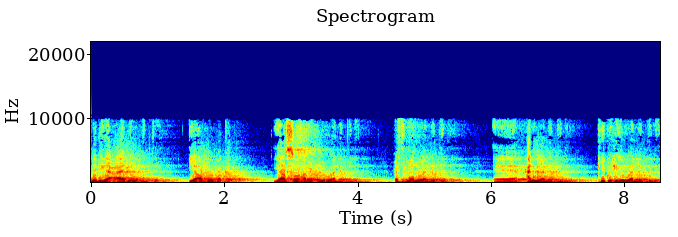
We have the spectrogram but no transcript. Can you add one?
nebigaa caadi u dhintay. Iyo abuubakar yaa soo haray cumar waa la dilay. Cumaan waa la dilay. Cali waa la dilay. Kii ku xigay waa la dilay.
